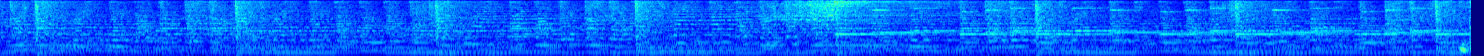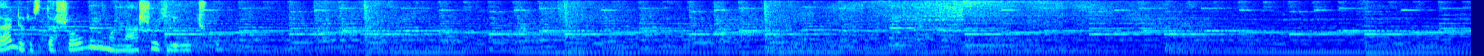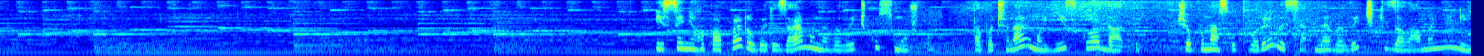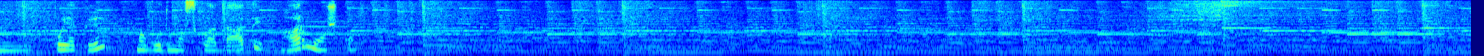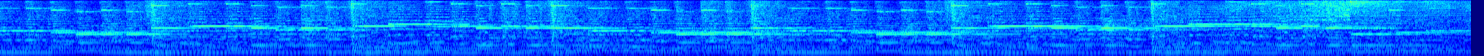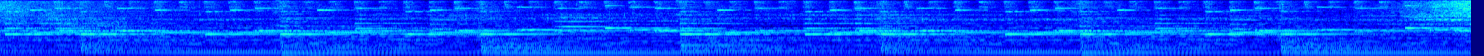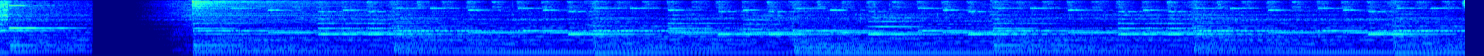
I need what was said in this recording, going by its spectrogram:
Далі розташовуємо нашу гілочку. Із синього паперу вирізаємо невеличку смужку та починаємо її складати, щоб у нас утворилися невеличкі заламані лінії, по яким ми будемо складати гармошку.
